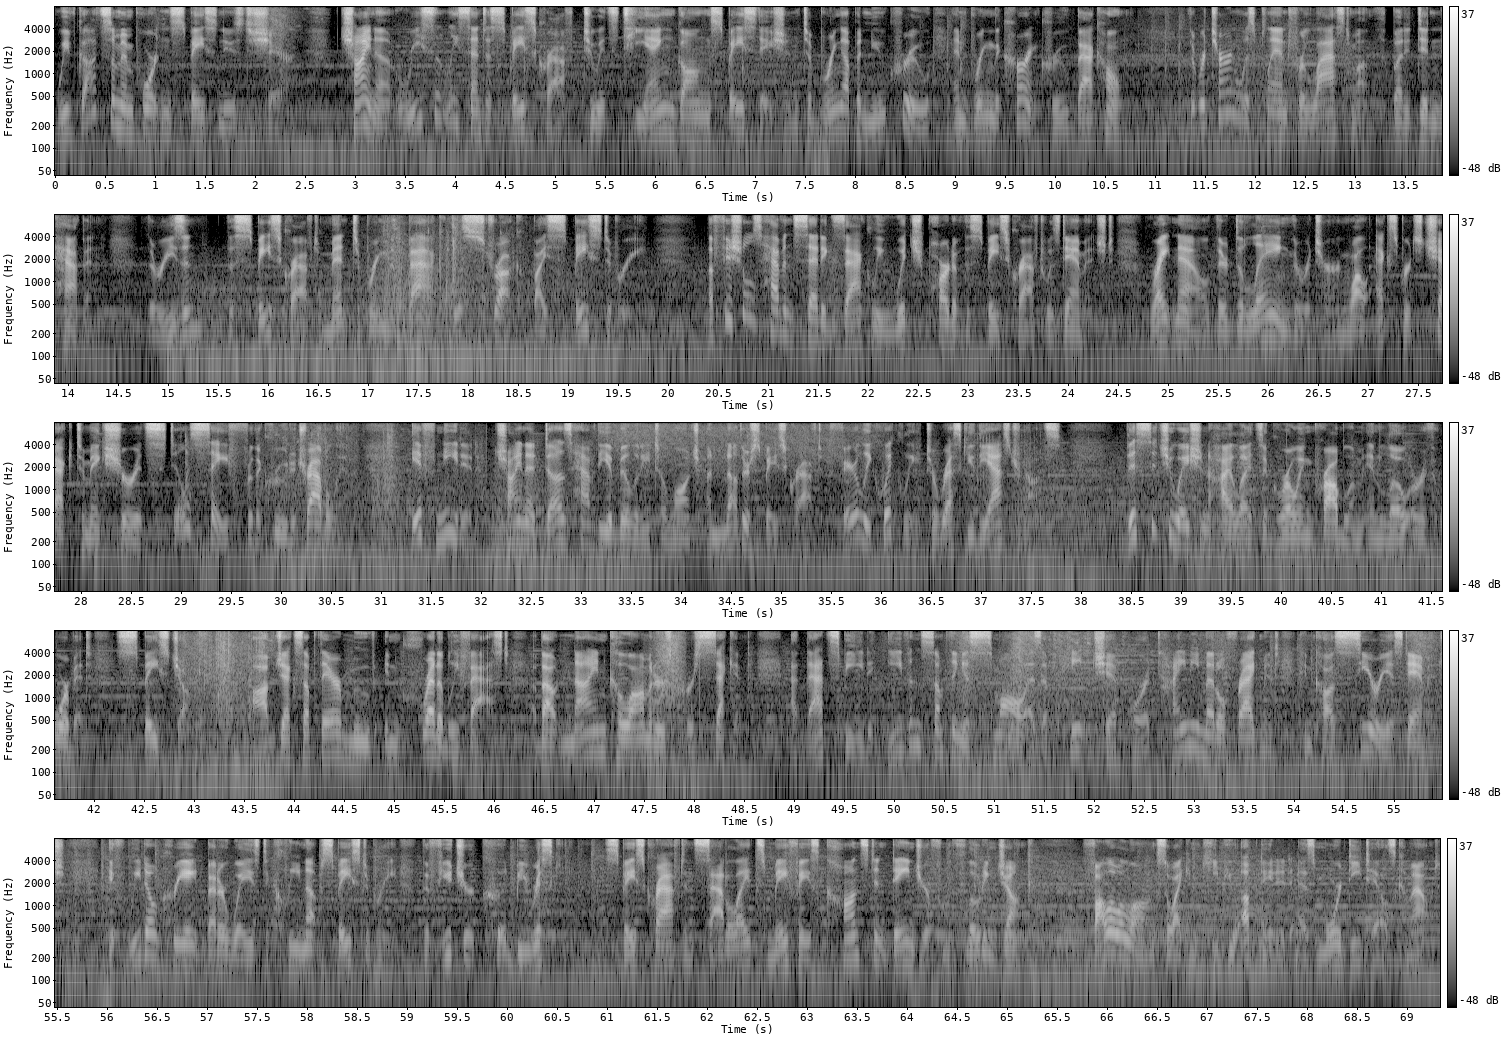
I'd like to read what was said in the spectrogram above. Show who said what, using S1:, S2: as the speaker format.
S1: We've got some important space news to share. China recently sent a spacecraft to its Tiangong space station to bring up a new crew and bring the current crew back home. The return was planned for last month, but it didn't happen. The reason? The spacecraft meant to bring them back was struck by space debris. Officials haven't said exactly which part of the spacecraft was damaged. Right now, they're delaying the return while experts check to make sure it's still safe for the crew to travel in. If needed, China does have the ability to launch another spacecraft fairly quickly to rescue the astronauts. This situation highlights a growing problem in low Earth orbit, space junk. Objects up there move incredibly fast, about 9 kilometers per second. At that speed, even something as small as a paint chip or a tiny metal fragment can cause serious damage. If we don't create better ways to clean up space debris, the future could be risky. Spacecraft and satellites may face constant danger from floating junk. Follow along so I can keep you updated as more details come out.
